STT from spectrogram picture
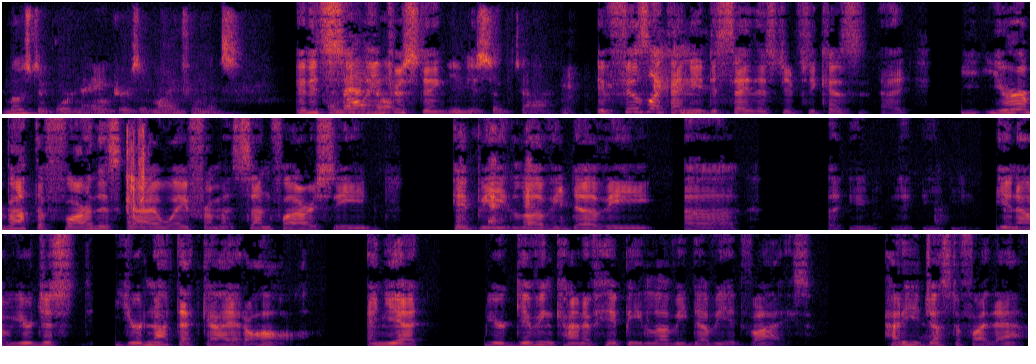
most important anchors of mindfulness. And it's and so interesting. Give you some time. It feels like I need to say this, just because uh, you're about the farthest guy away from a sunflower seed, hippie, lovey-dovey. Uh, you, know, you're just you're not that guy at all, and yet you're giving kind of hippie, lovey-dovey advice. How do you justify that?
